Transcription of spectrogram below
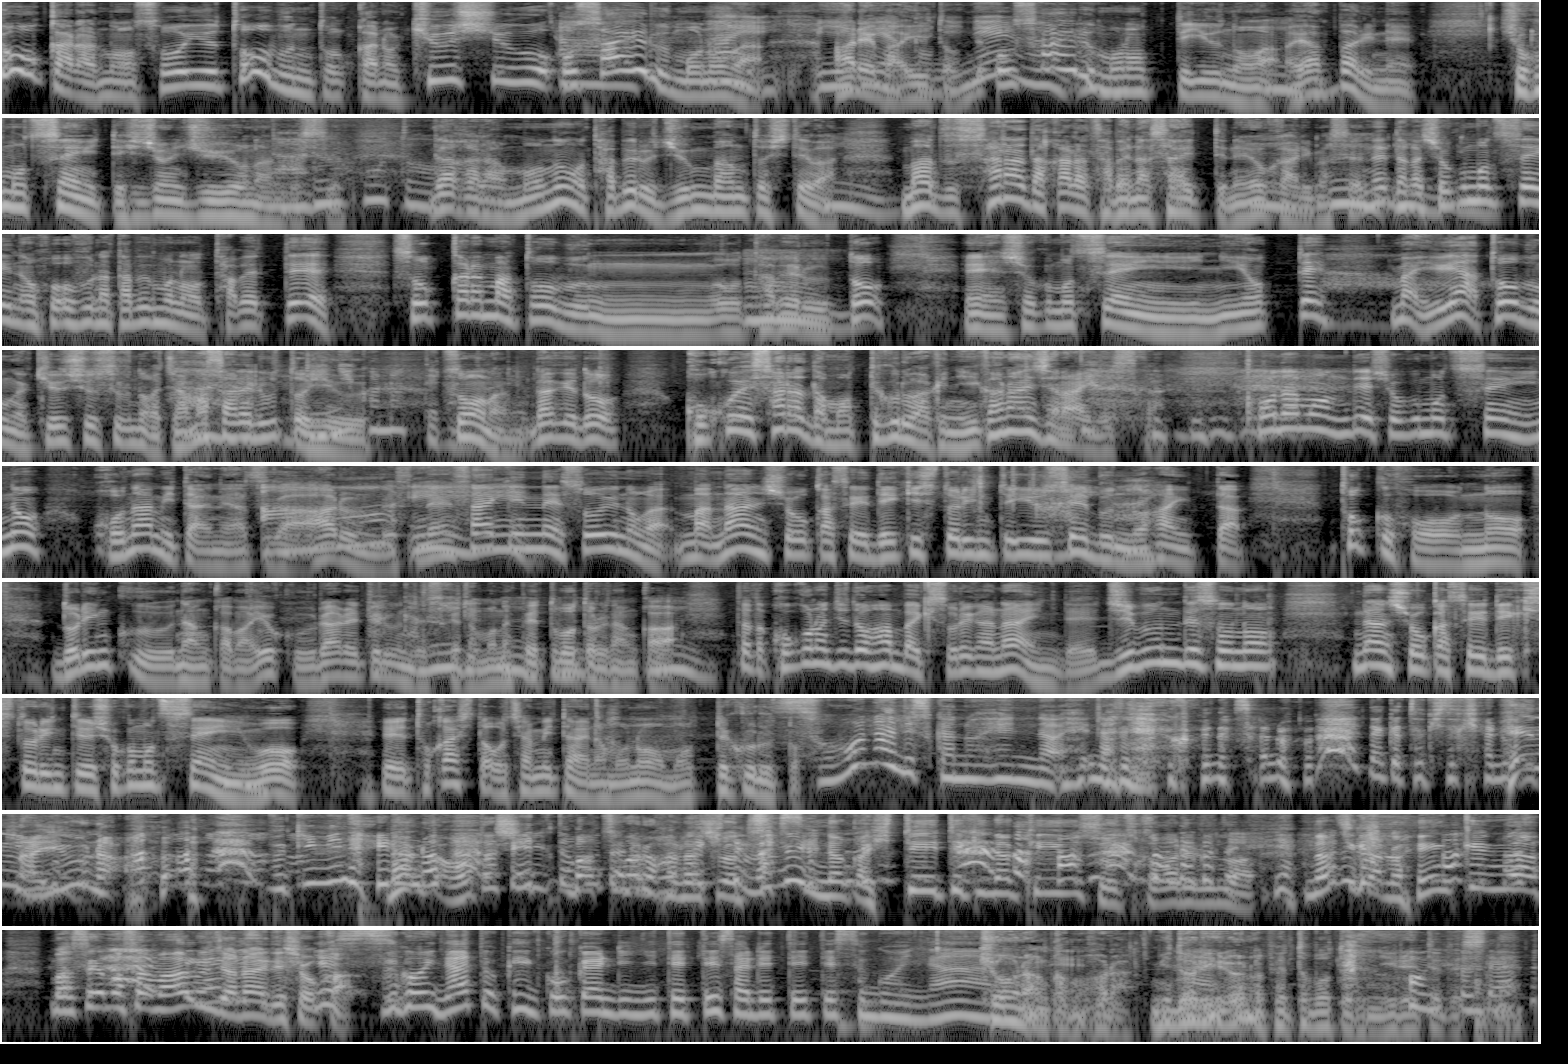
腸からのそういう糖分とかの吸収を抑えるものがはい。あればいいと。で緩やかにね。抑えるものっていうのはやっぱりね、食物繊維って非常に重要なんですよ。だから物を食べる順番としては、まずサラダから食べなさいってねよくありますよね、だから食物繊維の豊富な食べ物を食べてそこからまあ糖分を食べると、えー食物繊維によってまあいや糖分が吸収するのが邪魔されるという、はいそうなんだだけどここへサラダ持ってくるわけにいかないじゃないですか。こんなもんでで食物繊維の粉みたいなやつがあるんですね、最近ねそういうのが、まあ、難消化性デキストリンという成分の入った特保のドリンクなんかはよく売られてるんですけどもねペットボトルなんかは、ただここの自動販売機それがないんで自分でその難消化性デキストリンという食物繊維を、えー溶かしたお茶みたいなものを持ってくると。そうなんですかあの変な変なごめんなさいあのなんか時々あの変な言うな。不気味な色なんのか私にまつわる話は常になんか否定的な形容詞を使われるのは 何かの偏見が増山さんもあるんじゃないでしょうか。すごいなと健康管理に徹底されていてすごいな今日なんかもほら緑色のペットボトルに入れてですね。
